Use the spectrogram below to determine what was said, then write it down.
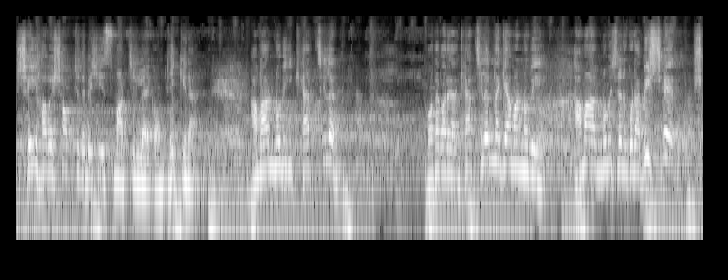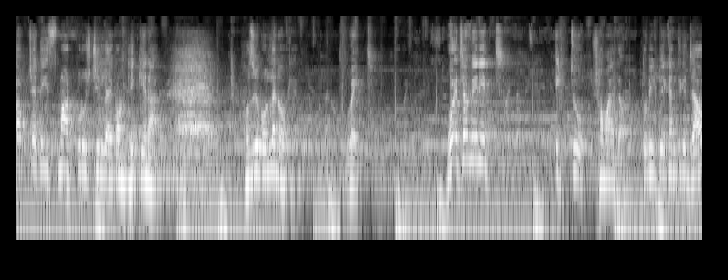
সেই হবে সবচেয়ে বেশি স্মার্ট চিল্লা এখন ঠিক কিনা? আমার নবী কি খ্যাত ছিলেন? কথা করে খ্যাত ছিলেন নাকি আমার নবী? আমার নবী ছিলেন গোটা বিশ্বের সবচেয়ে স্মার্ট পুরুষ চিল্লা এখন ঠিক কিনা? হুজুর বললেন okay wait wait a minute একটু সময় দাও তুমি একটু এখান থেকে যাও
